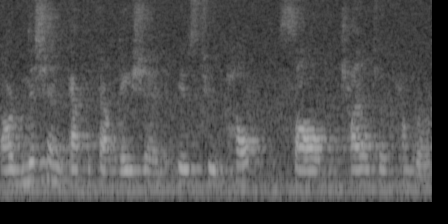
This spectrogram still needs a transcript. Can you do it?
Our mission at the foundation is to help solve childhood hunger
